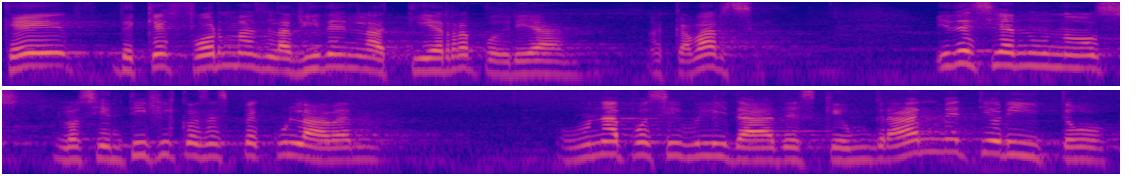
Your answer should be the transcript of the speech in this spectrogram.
¿De qué formas la vida en la Tierra podría acabarse? Y decían unos, los científicos especulaban, una posibilidad es que un gran meteorito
